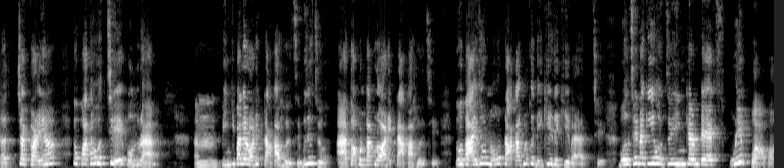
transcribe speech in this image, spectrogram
লজ্জা করে না? তো কথা হচ্ছে বন্ধুরা পিঙ্কি পালের অনেক টাকা হয়েছে, বুঝেছ? আর তপন কাকুর অনেক টাকা হয়েছে। তো তাই জন্য টাকাগুলোকে দেখিয়ে দেখিয়ে বেড়াচ্ছে। বলছে নাকি হচ্ছে ইনকাম ট্যাক্স ওরে বাবা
